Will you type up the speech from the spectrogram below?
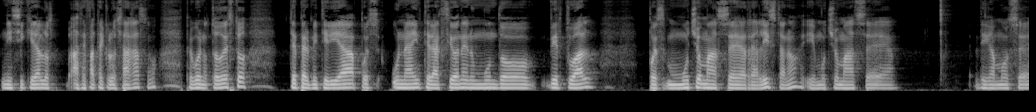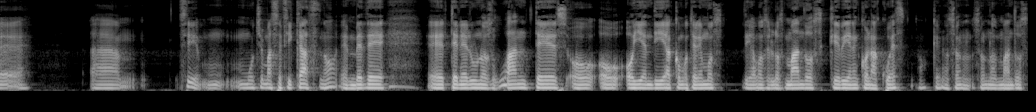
ni siquiera los hace falta que los hagas, ¿no? Pero bueno, todo esto te permitiría pues una interacción en un mundo virtual pues mucho más eh, realista, ¿no? Y mucho más, eh, digamos, eh, sí, mucho más eficaz, ¿no? En vez de tener unos guantes o, hoy en día como tenemos, digamos, los mandos que vienen con la Quest, ¿no? Que no son, son unos mandos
